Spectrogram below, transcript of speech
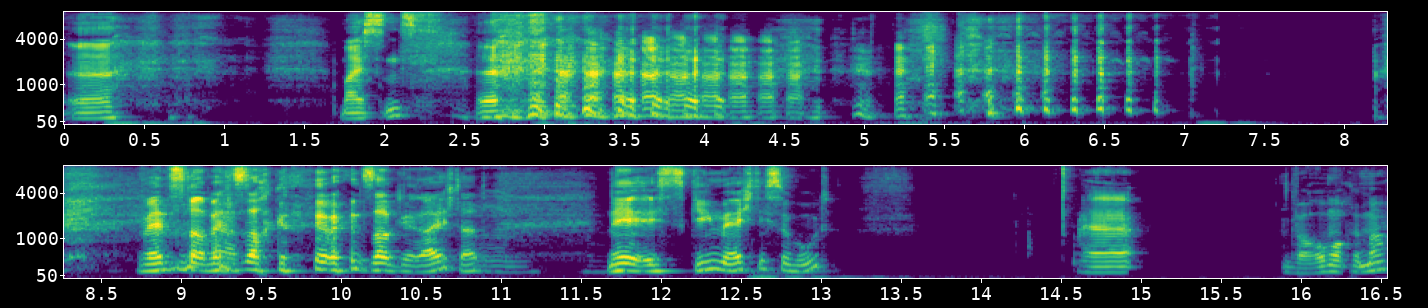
Äh, meistens. Äh, Wenn es noch, wenn's noch, wenn's noch gereicht hat. Nee, es ging mir echt nicht so gut. Äh, warum auch immer.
